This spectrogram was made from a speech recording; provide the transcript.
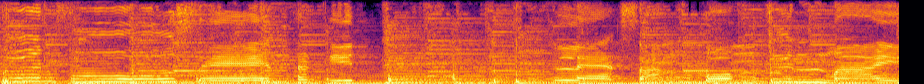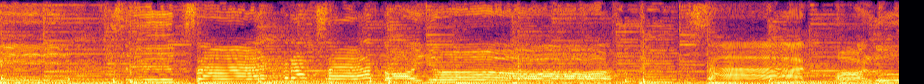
ฟื้นฟูเศรษฐกิจ และสังคมขึ้นใหม่ สืบสารรักษาต่อยอด ศาสตร์พ่อหลวง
